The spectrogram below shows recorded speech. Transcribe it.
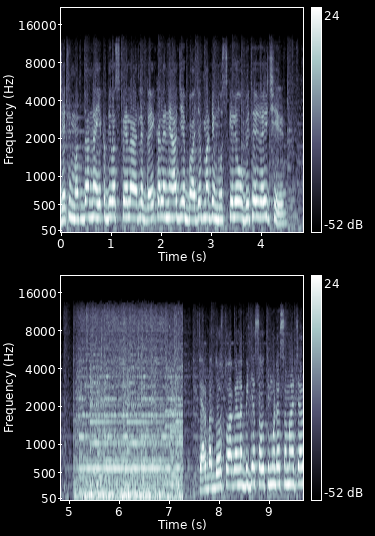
જેથી મતદાનના એક દિવસ પહેલા એટલે ગઈકાલે અને આજે ભાજપ માટે મુશ્કેલીઓ ઊભી થઈ રહી છે. ત્યારબાદ દોસ્તો, આગળના બીજા સૌથી મોટા સમાચાર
